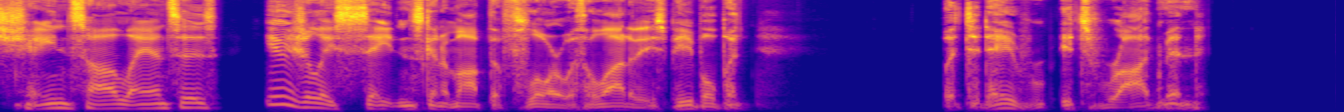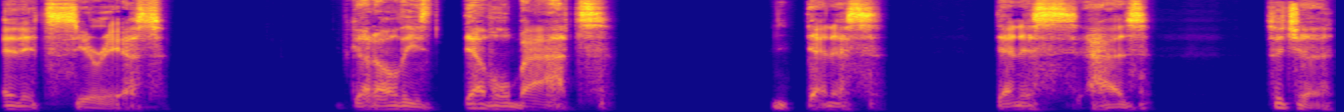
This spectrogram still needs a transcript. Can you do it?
chainsaw lances, usually Satan's going to mop the floor with a lot of these people, but but today it's Rodman and it's serious got all these devil bats. Dennis, Dennis has such a,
